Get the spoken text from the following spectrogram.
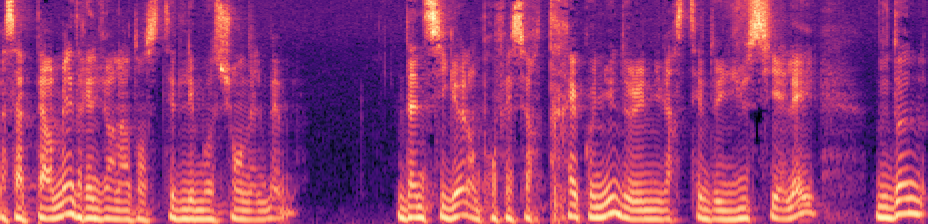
bah, ça permet de réduire l'intensité de l'émotion en elle-même. Dan Siegel, un professeur très connu de l'université de UCLA, nous donne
